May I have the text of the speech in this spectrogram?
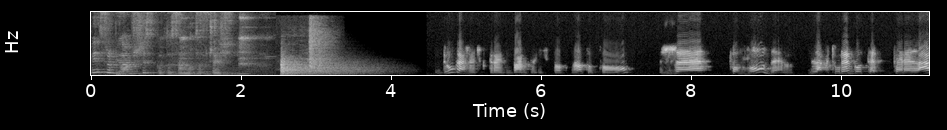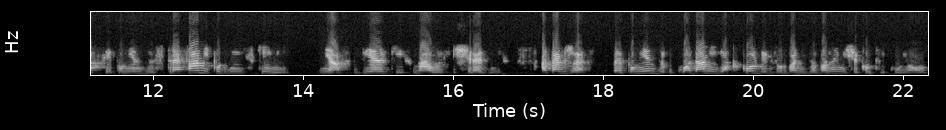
Więc robiłam wszystko to samo, co wcześniej. Druga rzecz, która jest bardzo istotna, to to, że powodem, dla którego te, te relacje pomiędzy strefami podmiejskimi miast wielkich, małych i średnich, a także pomiędzy układami jakkolwiek zurbanizowanymi się komplikują,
